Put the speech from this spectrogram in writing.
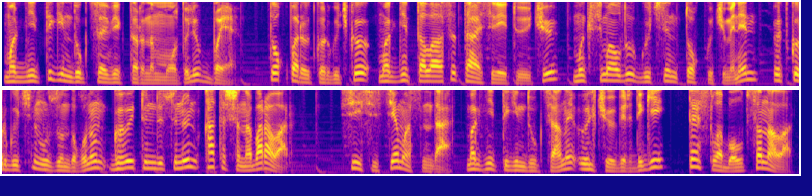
магниттик индукция векторунун модулу b ток бар өткөргүчкө магнит талаасы таасир этүүчү максималдуу күчтүн ток күчү менен өткөргүчтүн узундугунун көбөйтүндүсүнүн катышына барабар. Си системасында магниттик индукцияны өлчөө бирдиги тесла болуп саналат.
